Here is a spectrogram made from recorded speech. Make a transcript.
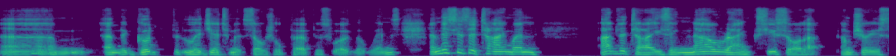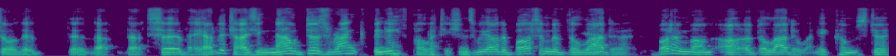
Um, mm. And the good, legitimate social purpose work that wins. And this is a time when advertising now ranks, you saw that, I'm sure you saw the, the, that, that survey, advertising now does rank beneath politicians. We are the bottom of the ladder, bottom on, uh, of the ladder when it comes to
